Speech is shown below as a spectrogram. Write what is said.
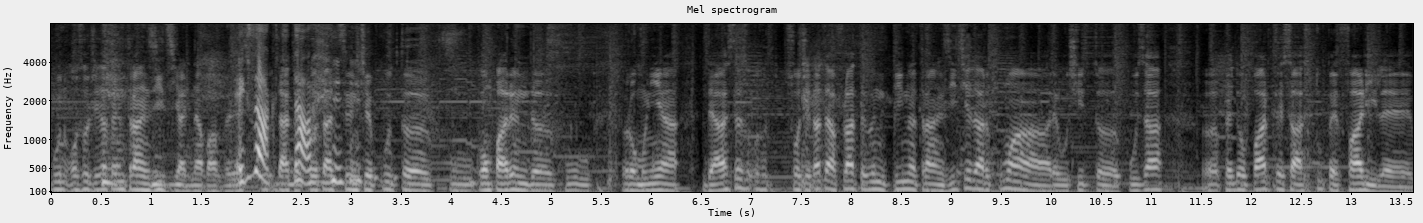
Bun, o societate în tranziție, Alina Pavelescu. Exact, Dacă da. tot ați început uh, cu, comparând uh, cu România de astăzi, o societate aflată în plină tranziție, dar cum a reușit uh, Cuza, uh, pe de o parte, să astupe farile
